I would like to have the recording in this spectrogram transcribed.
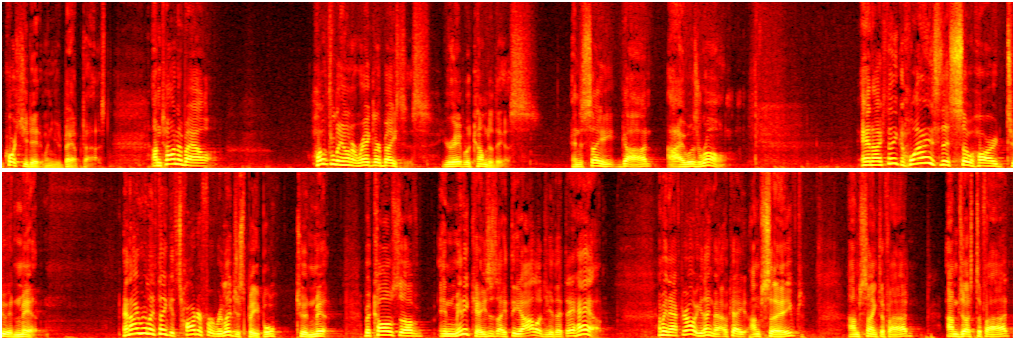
Of course you did it when you were baptized. I'm talking about hopefully on a regular basis, you're able to come to this and to say, God, I was wrong. And I think, why is this so hard to admit? And I really think it's harder for religious people to admit because of, in many cases, a theology that they have. I mean, after all, you think about, okay, I'm saved, I'm sanctified, I'm justified,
